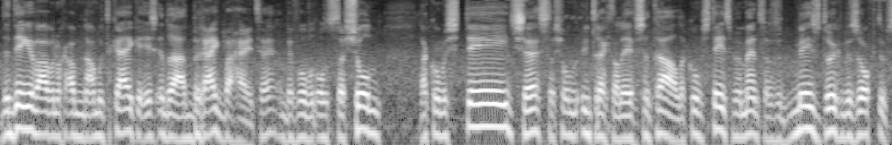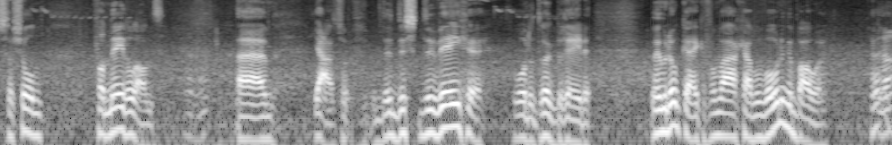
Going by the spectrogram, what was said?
de dingen waar we nog aan naar moeten kijken is inderdaad bereikbaarheid. Hè? Bijvoorbeeld ons station, daar komen steeds, hè, station Utrecht dan even centraal, daar komen steeds meer mensen. Dat is het meest druk bezochte station van Nederland. Uh ja, de, dus de wegen worden druk bereden. Maar je moet ook kijken van waar gaan we woningen bouwen. Hè?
